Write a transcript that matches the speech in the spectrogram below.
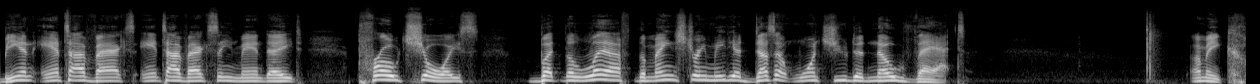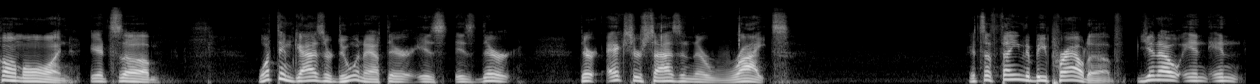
being anti vax, anti vaccine mandate, pro choice, but the left, the mainstream media, doesn't want you to know that. I mean, come on. It's um what them guys are doing out there is is they're they're exercising their rights. It's a thing to be proud of. You know, in in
